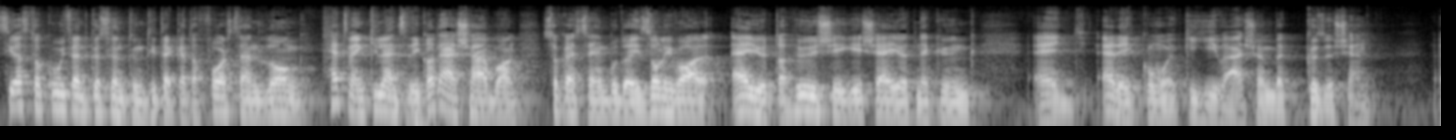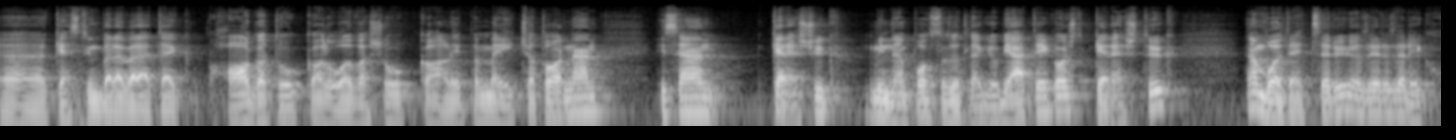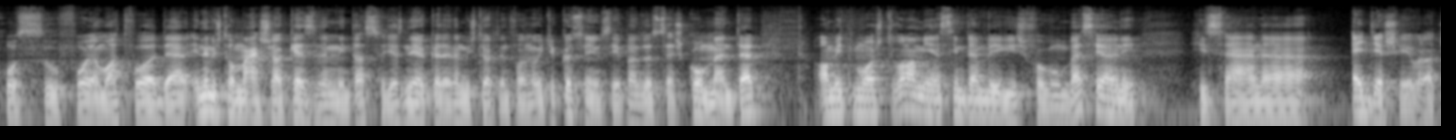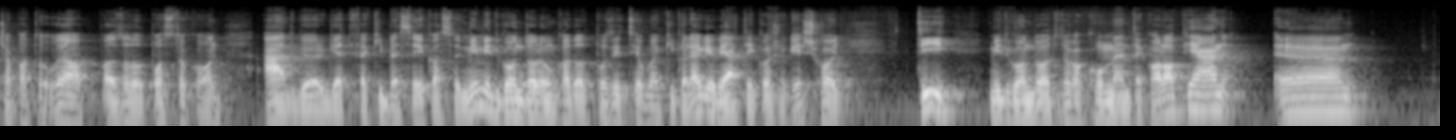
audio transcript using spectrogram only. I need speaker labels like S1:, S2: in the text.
S1: Sziasztok, újfent köszöntünk titeket a Force and Long 79. adásában. Szokás szerint Budai Zolival eljött a hőség, és eljött nekünk egy elég komoly kihívás, amiben közösen uh, kezdtünk bele veletek hallgatókkal, olvasókkal, éppen melyik csatornán, hiszen keressük minden poszton az öt legjobb játékost, kerestük, nem volt egyszerű, azért ez elég hosszú folyamat volt, de én nem is tudom mással kezdeni, mint az, hogy ez nélkül nem is történt volna, úgyhogy köszönjük szépen az összes kommentet, amit most valamilyen szinten végig is fogunk beszélni, hiszen egyesével a csapatok, vagy az adott posztokon átgörgetve kibeszéljük azt, hogy mi mit gondolunk adott pozícióban, kik a legjobb játékosok, és hogy ti mit gondoltatok a kommentek alapján.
